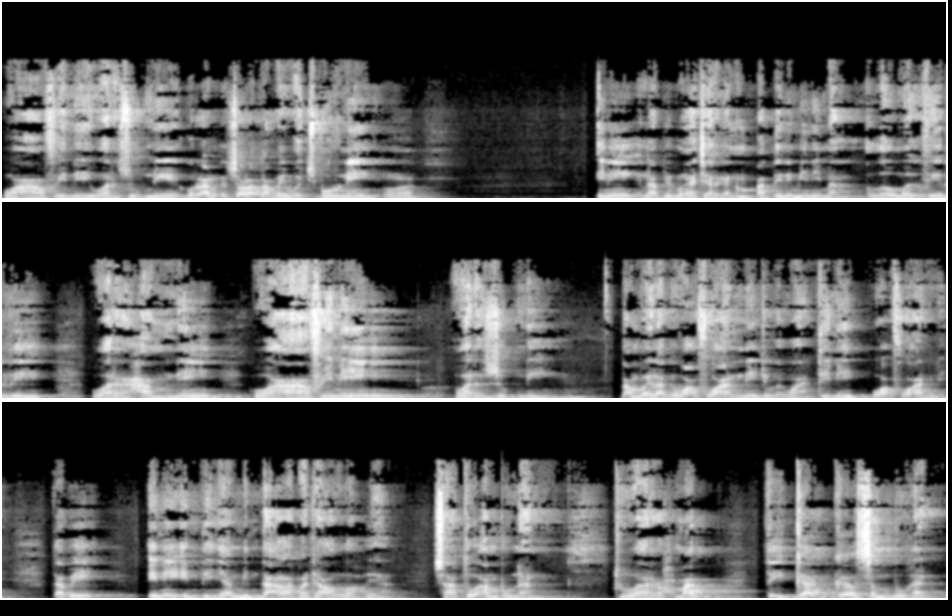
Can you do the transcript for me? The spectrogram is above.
wa'afini warzuqni Quran sholat sampai wajburni Ini Nabi mengajarkan empat ini minimal. Allahumma gfirli warhamni wa'afini warzuqni Tambah lagi wa'fu anni juga wahdini wa'fu anni Tapi ini intinya mintalah pada Allah ya. Satu ampunan Dua rahmat tiga kesembuhan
